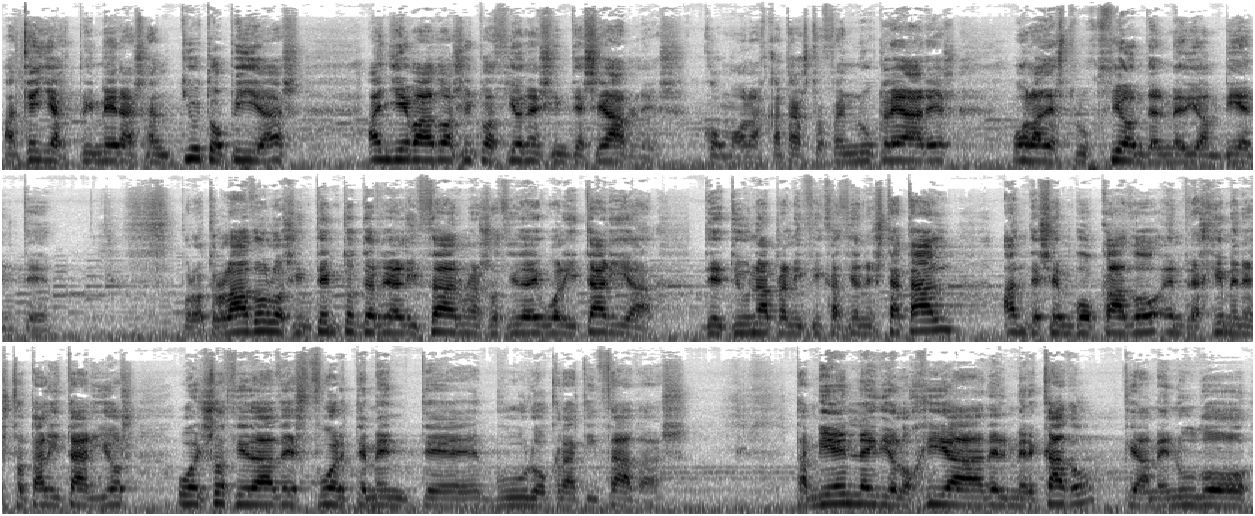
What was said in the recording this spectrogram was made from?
aquellas primeras antiutopías, han llevado a situaciones indeseables, como las catástrofes nucleares o la destrucción del medio ambiente. Por otro lado, los intentos de realizar una sociedad igualitaria desde una planificación estatal han desembocado en regímenes totalitarios o en sociedades fuertemente burocratizadas. También la ideología del mercado, que a menudo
